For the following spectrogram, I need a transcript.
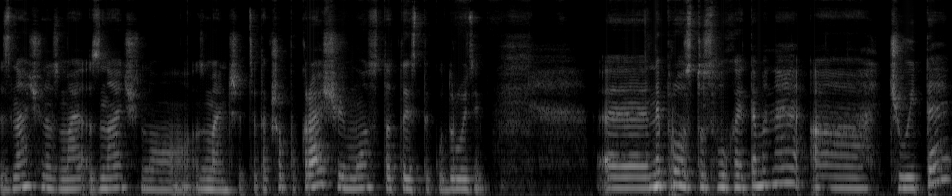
значно, значно зменшиться. Так що покращуємо статистику, друзі. Е, Не просто слухайте мене, а чуйте,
